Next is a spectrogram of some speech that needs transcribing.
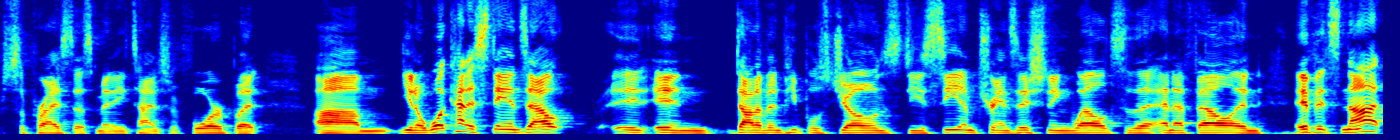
surprised us many times before, but um, you know what kind of stands out in, Donovan Peoples Jones? Do you see him transitioning well to the NFL? And if it's not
